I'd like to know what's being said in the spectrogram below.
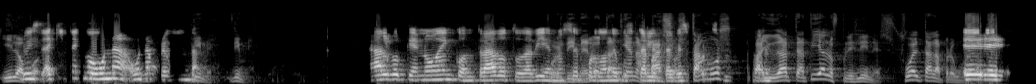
Y Luis, aquí tengo una, una pregunta. Dime, dime. Algo que no he encontrado todavía, pues no sé por dónde buscarle. Tal vez estamos para ayudarte a ti a los prislines. Suelta la pregunta. Eh,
